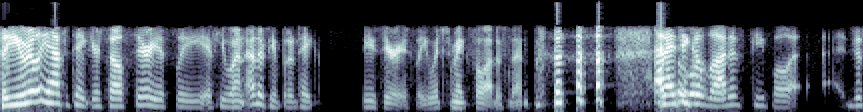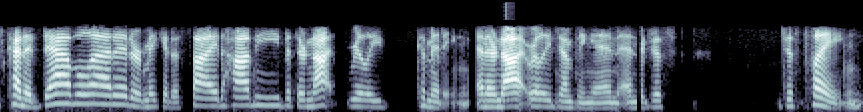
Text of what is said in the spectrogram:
So you really have to take yourself seriously if you want other people to take you seriously, which makes a lot of sense. and I think a lot of people just kind of dabble at it or make it a side hobby, but they're not really committing and they're not really jumping in and they're just just playing.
